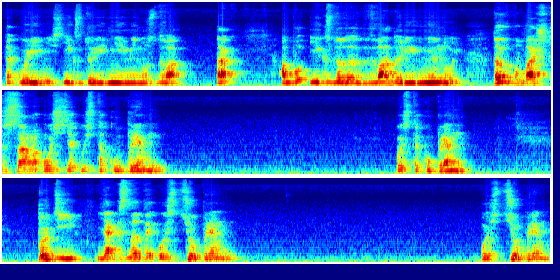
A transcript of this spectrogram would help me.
таку рівність х дорівнює мінус 2, так? або х додати 2 дорівнює 0, то ви побачите саме ось якусь таку пряму. Ось таку пряму. Тоді, як здати ось цю пряму? Ось цю пряму.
